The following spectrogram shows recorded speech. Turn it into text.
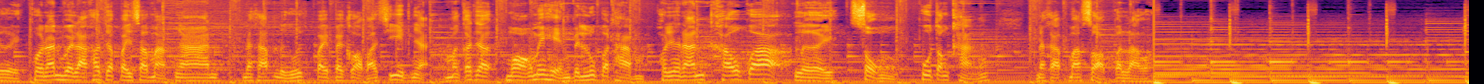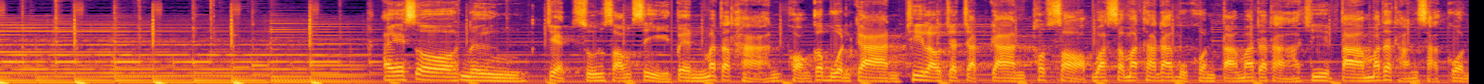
เลย เพราะนั้นเวลาเขาจะไปสมัครงานนะครับหรือไปประกอบอาชีพเนี่ยมันก็จะมองไม่เห็นเป็นรูปธรรม เพราะฉะนั้นเขาก็เลยส่งผู้ต้องขังนะครับมาสอบกับเรา ISO 17024 เป็นมาตรฐานของกระบวนการที่เราจะจัดการทดสอบวัดสมรรถนะบุคคลตามมาตรฐานอาชีพตามมาตรฐานสากล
